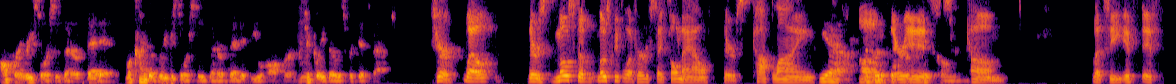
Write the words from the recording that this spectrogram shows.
offering resources that are vetted. What kind of resources that are vetted do you offer, Hmm. particularly those for dispatch? Sure. Well, there's most of most people have heard of Safe Call Now. There's Copline. Yeah, I've Um, of there some- is. Um, let's see if if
